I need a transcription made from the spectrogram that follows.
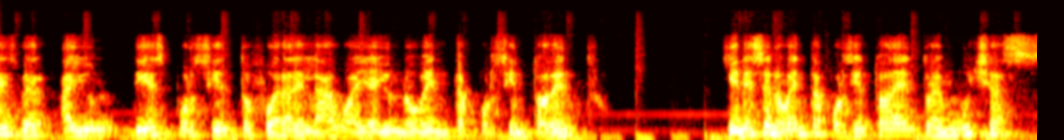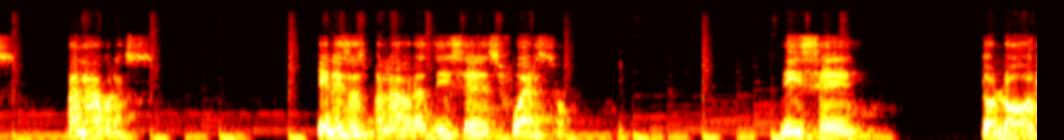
iceberg hay un 10% fuera del agua y hay un 90% adentro. Y en ese 90% adentro hay muchas palabras. Y en esas palabras dice esfuerzo, dice dolor,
